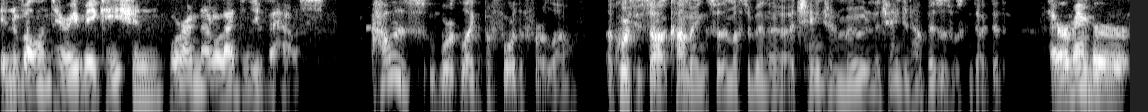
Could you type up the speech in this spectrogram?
involuntary vacation where I'm not allowed to leave the house. How was work like before the furlough? Of course, you saw it coming, so there must have been a, a change in mood and a change in how business was conducted. I remember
